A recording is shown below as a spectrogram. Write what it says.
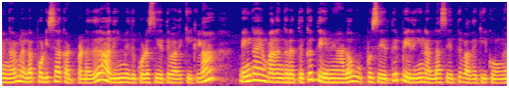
வெங்காயம் நல்லா பொடிசாக கட் பண்ணது அதையும் இது கூட சேர்த்து வதக்கிக்கலாம். வெங்காயம் வதங்குறதுக்கு தேவையான அளவு உப்பு சேர்த்து இப்போ இதையும் நல்லா சேர்த்து வதக்கிக்கோங்க.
